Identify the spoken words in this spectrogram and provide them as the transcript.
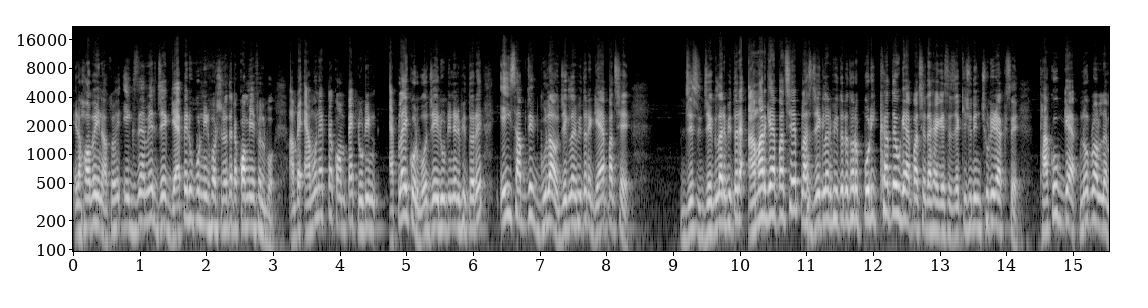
এটা হবেই না। তো এক্সামের যে গ্যাপের উপর নির্ভরশীলতা এটা কমিয়ে ফেলব। আমরা এমন একটা কম্প্যাক্ট রুটিন অ্যাপ্লাই করব যে রুটিনের ভিতরে এই সাবজেক্টগুলাও যেগুলোর ভিতরে গ্যাপ আছে যে যেগুলোর ভিতরে আমার গ্যাপ আছে প্লাস যেগুলোর ভিতরে ধরো পরীক্ষাতেও গ্যাপ আছে, দেখা গেছে যে কিছুদিন ছুটি রাখছে, থাকুক গ্যাপ নো প্রবলেম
